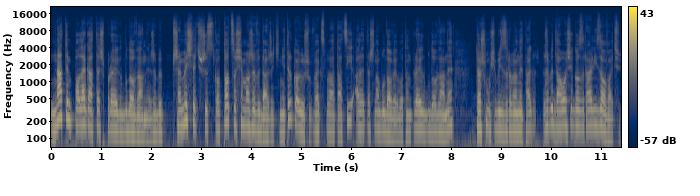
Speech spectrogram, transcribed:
na tym polega też projekt budowlany, żeby przemyśleć wszystko to, co się może wydarzyć. Nie tylko już w eksploatacji, ale też na budowie, bo ten projekt budowlany też musi być zrobiony tak, żeby dało się go zrealizować.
